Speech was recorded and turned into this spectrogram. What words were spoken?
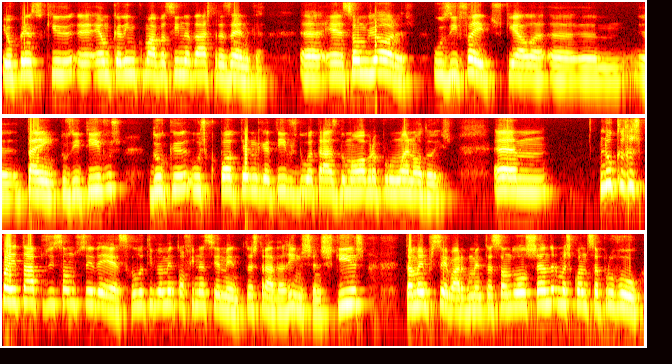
eu penso que uh, é um bocadinho como a vacina da AstraZeneca. Uh, é, são melhores os efeitos que ela tem positivos do que os que pode ter negativos do atraso de uma obra por um ano ou dois. Um, no que respeita à posição do CDS relativamente ao financiamento da estrada Rinchen-Esquias, também percebo a argumentação do Alexandre, mas quando se aprovou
